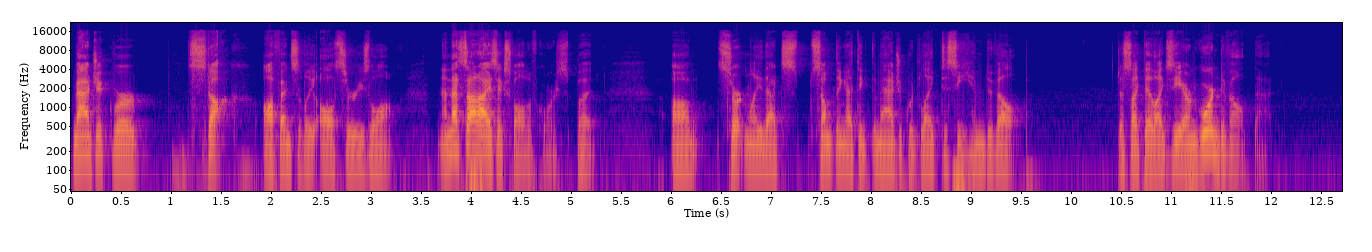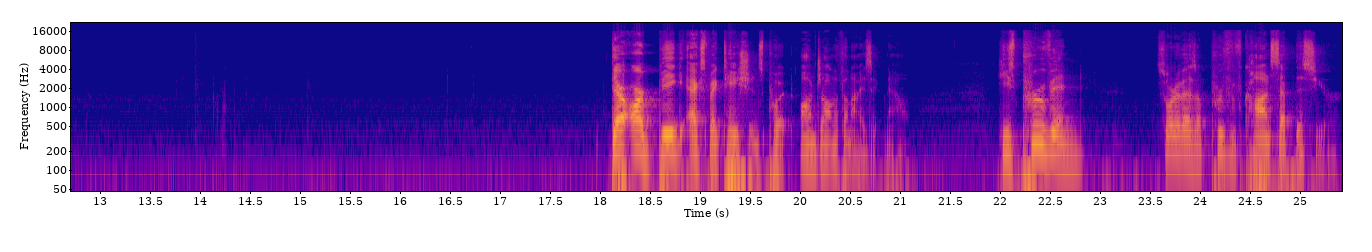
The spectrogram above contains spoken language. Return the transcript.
Magic were stuck offensively all series long. And that's not Isaac's fault, of course, but um, certainly that's something I think the Magic would like to see him develop. Just like they like to see Aaron Gordon develop that. There are big expectations put on Jonathan Isaac now. He's proven, sort of as a proof of concept this year,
